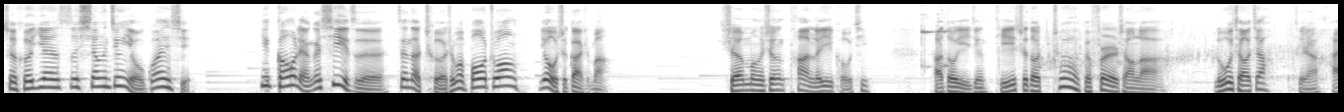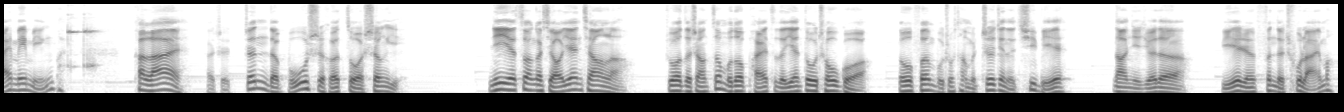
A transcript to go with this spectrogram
是和烟丝香精有关系。你搞两个戏子，在那扯什么包装，又是干什么？沈梦生叹了一口气，他都已经提示到这个份上了，卢小佳竟然还没明白。看来他是真的不适合做生意。你也算个小烟枪了。桌子上这么多牌子的烟都抽过，都分不出它们之间的区别，那你觉得别人分得出来吗？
